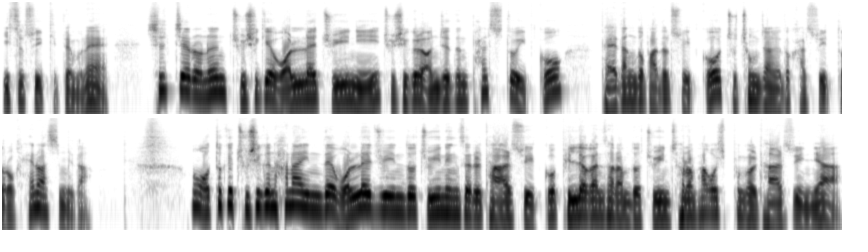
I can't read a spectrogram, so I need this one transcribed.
있을 수 있기 때문에 실제로는 주식의 원래 주인이 주식을 언제든 팔 수도 있고 배당도 받을 수 있고 주총장에도 갈 수 있도록 해놨습니다. 어, 어떻게 주식은 하나인데 원래 주인도 주인 행세를 다 할 수 있고 빌려간 사람도 주인처럼 하고 싶은 걸 다 할 수 있냐?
